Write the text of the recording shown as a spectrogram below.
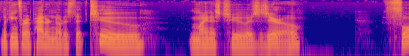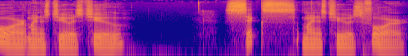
Looking for a pattern, notice that 2 minus 2 is 0. 4 minus 2 is 2. 6 minus 2 is 4.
